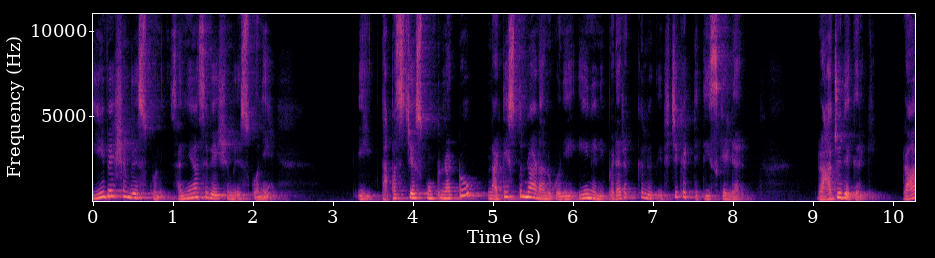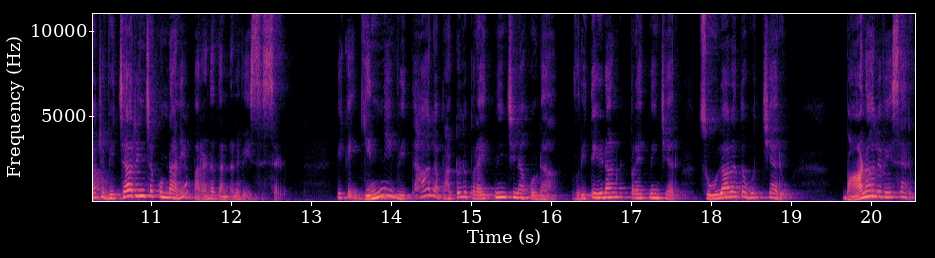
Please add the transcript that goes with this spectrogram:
ఈ వేషం వేసుకొని సన్యాసి వేషం వేసుకొని ఈ తపస్సు చేసుకుంటున్నట్టు నటిస్తున్నాడు అనుకుని ఈయనని పెడరెక్కలు విరిచికట్టి తీసుకెళ్ళారు. రాజు దగ్గరికి. రాజు విచారించకుండానే మరణదండన వేసేసాడు ఇక ఎన్ని విధాల భటులు ప్రయత్నించినా కూడా ఉరి తీయడానికి ప్రయత్నించారు. శూలాలతో గుచ్చారు. బాణాలు వేశారు.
